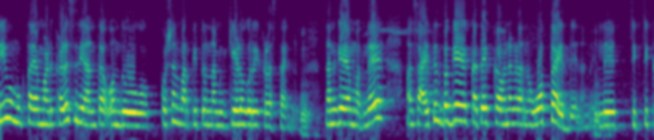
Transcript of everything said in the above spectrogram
ನೀವು ಮುಕ್ತಾಯ ಮಾಡಿ ಕಳಿಸ್ರಿ ಅಂತ ಒಂದು ಕ್ವಶನ್ ಮಾರ್ಕ್ ಇಟ್ಟು ನಮಗೆ ಕೇಳುಗರಿಗೆ ಕಳಿಸ್ತಾ ಇದ್ರು. ನನಗೆ ಮೊದಲೇ ಸಾಹಿತ್ಯದ ಬಗ್ಗೆ ಕತೆ ಕವನಗಳನ್ನು ಓದ್ತಾ ಇದ್ದೆ ನಾನು. ಇಲ್ಲಿ ಚಿಕ್ಕ ಚಿಕ್ಕ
